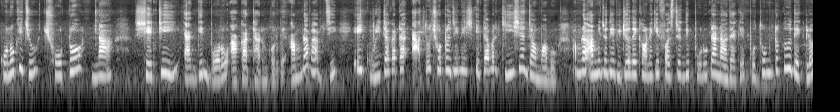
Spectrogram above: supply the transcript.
কোনো কিছু ছোট না সেটি একদিন বড় আকার ধারণ করবে। আমরা ভাবছি, এই কুড়ি টাকাটা এত ছোট জিনিস, এটা আবার কিসে জমাবো? আমরা, আমি যদি ভিডিও দেখে অনেকেই ফার্স্টে যদি পুরোটা না দেখে প্রথমটাকেও দেখল,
